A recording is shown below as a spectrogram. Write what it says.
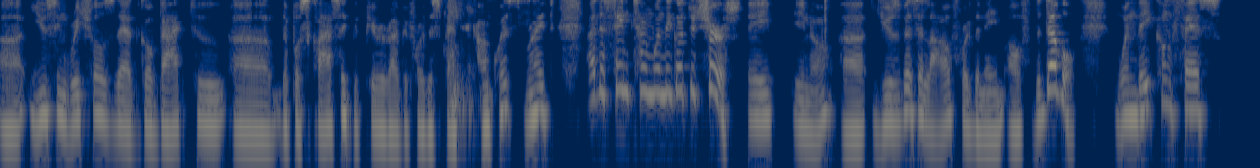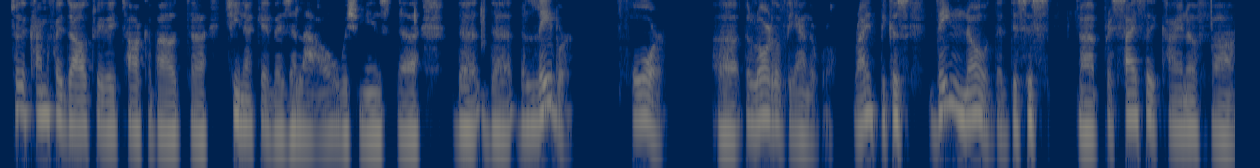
uh, using rituals that go back to uh, the post-classic, the period right before the Spanish conquest, right? At the same time, when they go to church, they, you know, uh, use Bezelao for the name of the devil. When they confess to the crime of idolatry, they talk about uh, China que Bezelao, which means the, the, the, the labor for uh, the Lord of the Underworld, right? Because they know that this is uh, precisely kind of uh,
